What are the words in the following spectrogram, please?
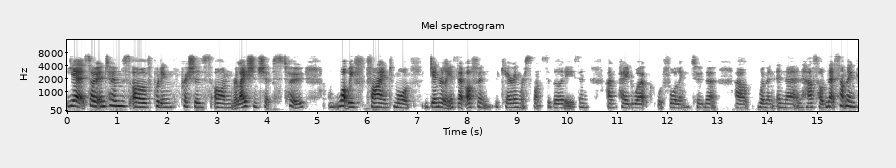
Yeah, so in terms of putting pressures on relationships too, what we find more generally is that often the caring responsibilities and unpaid work were falling to the uh, women in the, in the household. And that's something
